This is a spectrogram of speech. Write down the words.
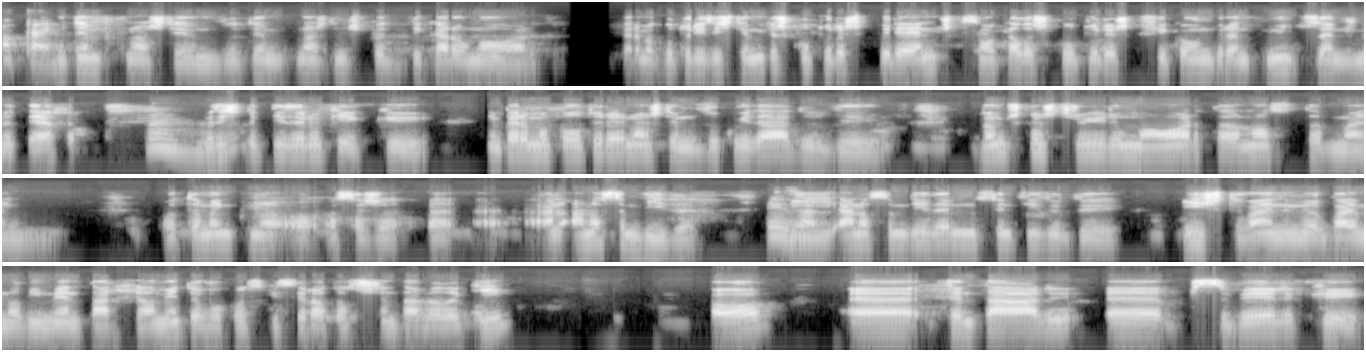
Ok, O tempo que nós temos, o tempo que nós temos para dedicar a uma horta. Em permacultura existem muitas culturas perenes, que são aquelas culturas que ficam durante muitos anos na terra, Uhum. mas isto para te dizer o quê? Que em permacultura nós temos o cuidado de vamos construir uma horta ao nosso tamanho, ao tamanho que, ou seja, à, à- à nossa medida. exato. E à nossa medida no sentido de isto vai-me vai -me alimentar realmente, eu vou conseguir ser autossustentável aqui, ou ah, tentar ah, perceber que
